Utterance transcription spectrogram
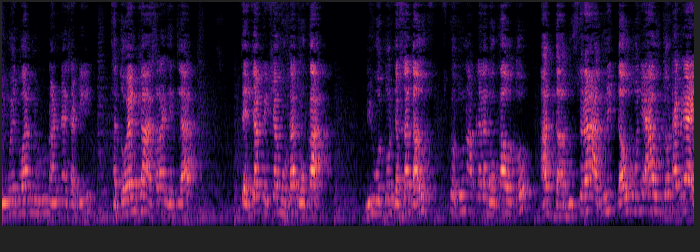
उमेदवार निवडून आणण्यासाठी हतोयांचा आसरा घेतला. त्याच्यापेक्षा मोठा धोका. मी बोलतो जसा दाऊदपासून आपल्याला धोका होतो आज दा- दुसरा आधुनिक दाऊद म्हणजे हा उद्धव ठाकरे आहे.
